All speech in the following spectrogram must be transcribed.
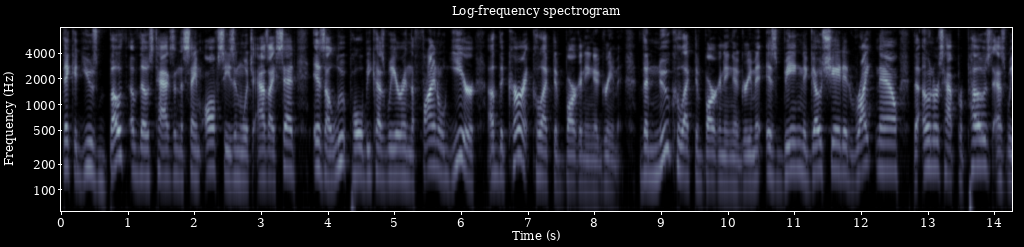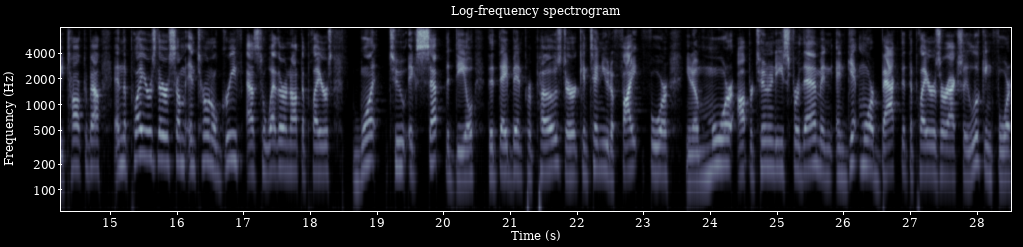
they could use both of those tags in the same offseason, which, as I said, is a loophole because we are in the final year of the current collective bargaining agreement. The new collective bargaining agreement is being negotiated right now. The owners have proposed, as we talked about, and the players, there are some internal grief as to whether or not the players want to accept the deal that they've been proposed or continue to fight for, you know, more opportunities for them and, and get more back that the players are actually looking for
